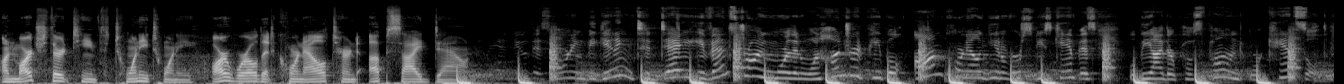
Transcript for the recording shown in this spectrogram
On March 13th, 2020, our world at Cornell turned upside down. New this morning, beginning today, events drawing more than 100 people on Cornell University's campus will be either postponed or canceled.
